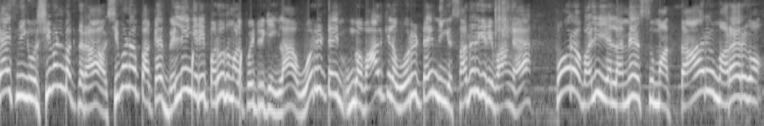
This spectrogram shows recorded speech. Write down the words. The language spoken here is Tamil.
கைஸ் நீங்க ஒரு சிவன் பக்தரா? சிவனை பார்க்க வெள்ளையங்கிரி பருவதமலை போயிட்டு இருக்கீங்களா ஒரு டைம் உங்க வாழ்க்கையில ஒரு டைம் நீங்க சதுரகிரி வாங்க போற வழி எல்லாமே சும்மா தாறு மரம் இருக்கும்.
